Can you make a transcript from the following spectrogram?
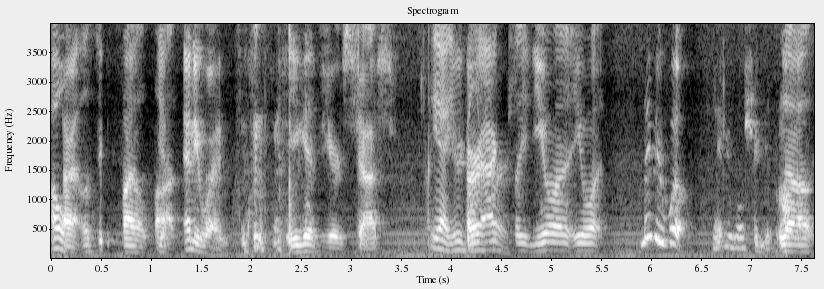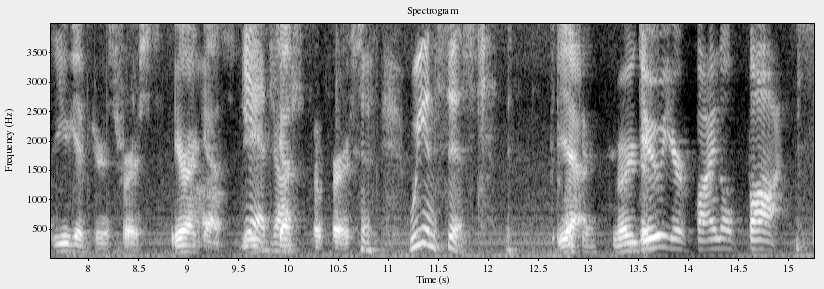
Oh, All right, let's do final thoughts. Yeah, thoughts. anyway, you give yours, Josh. yeah, you're good. Or actually, first. do you want you want maybe Will. Maybe Will should get. no? You give yours first. You're our Uh, guest. You yeah, Josh. guest first. We insist. Yeah. Okay, very good. Do your final thoughts.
